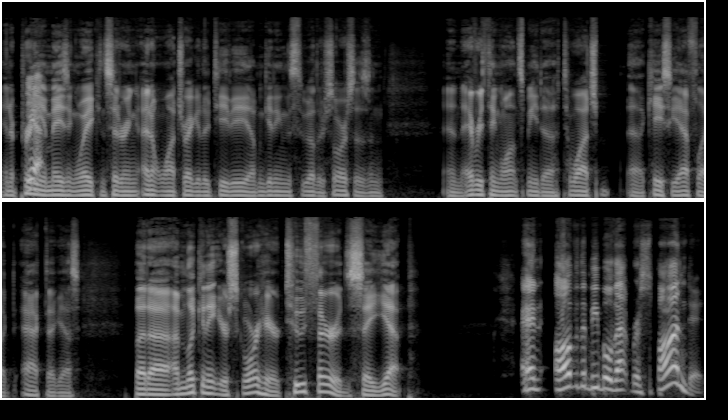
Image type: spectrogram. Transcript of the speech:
in a pretty Yeah. amazing way, considering I don't watch regular TV. I'm getting this through other sources, and and everything wants me to to watch uh, Casey Affleck act, I guess. But uh, I'm looking at your score here. Two thirds say yep. And of the people that responded,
